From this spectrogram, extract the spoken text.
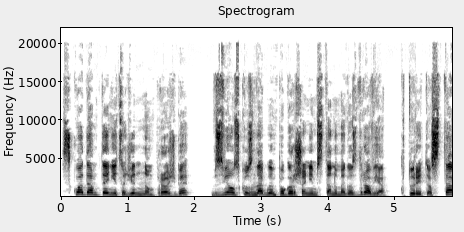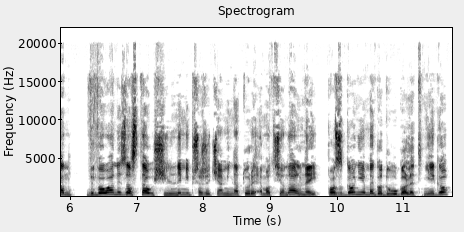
Składam tę niecodzienną prośbę w związku z nagłym pogorszeniem stanu mego zdrowia, który to stan wywołany został silnymi przeżyciami natury emocjonalnej po zgonie mego długoletniego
